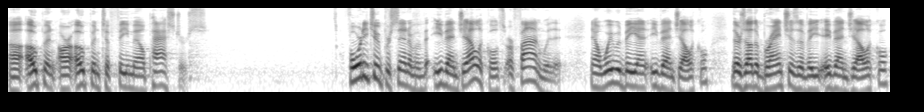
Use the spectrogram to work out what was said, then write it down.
uh, open, are open to female pastors. 42% of evangelicals are fine with it. Now, we would be evangelical. There's other branches of evangelical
